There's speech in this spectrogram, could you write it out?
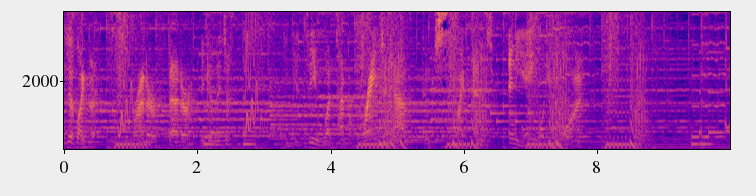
I just like the spreader better because it just you can see what type of range it has. Pretty much snipe at any angle you want.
